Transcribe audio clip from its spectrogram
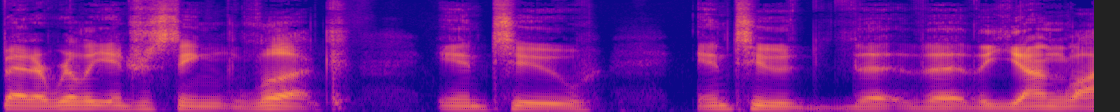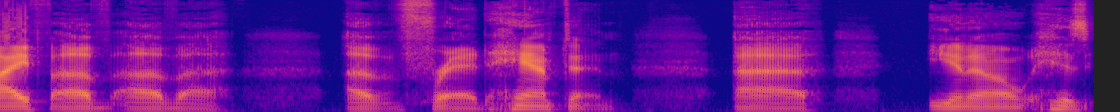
but a really interesting look into into the the the young life of of uh, of Fred Hampton. Uh, you know his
